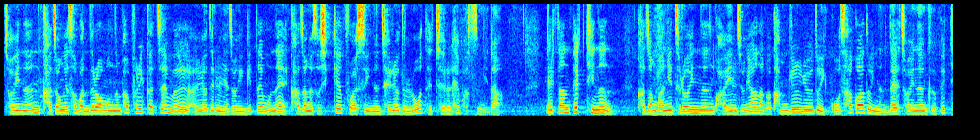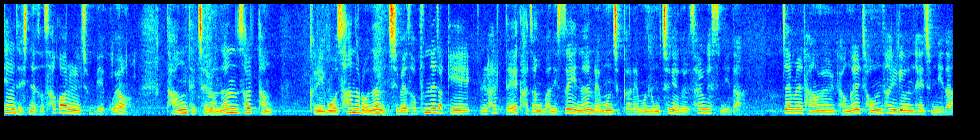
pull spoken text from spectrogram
저희는 가정에서 만들어 먹는 파프리카 잼을 알려드릴 예정이기 때문에 가정에서 쉽게 구할 수 있는 재료들로 대체를 해봤습니다. 일단 펙틴은 가장 많이 들어있는 과일 중에 하나가 감귤류도 있고 사과도 있는데 저희는 그 펙틴을 대신해서 사과를 준비했고요. 당 대체로는 설탕, 그리고 산으로는 집에서 풋내잡기를 할 때 가장 많이 쓰이는 레몬즙과 레몬 농축액을 사용했습니다. 잼을 담을 병을 저온 살균해 줍니다.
